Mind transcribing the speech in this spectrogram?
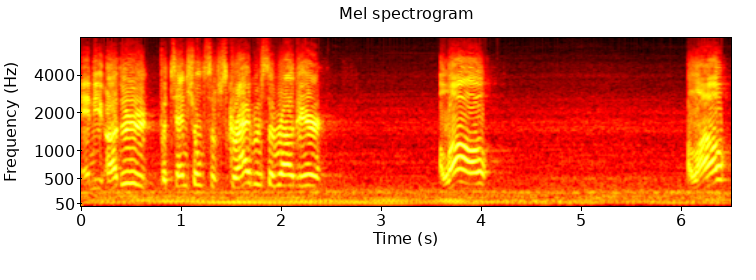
Any other potential subscribers around here? Hello? Hello?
